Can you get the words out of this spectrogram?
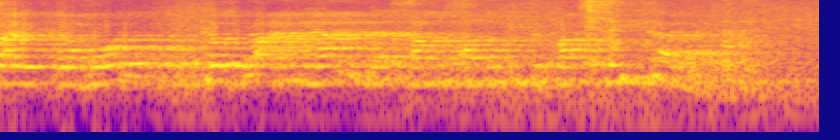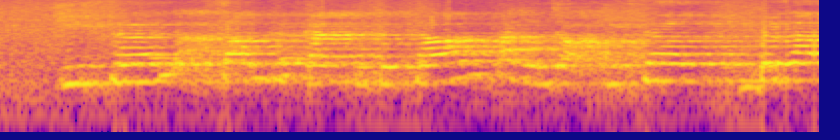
saya mohon keberanian dan sama-sama kita pastikan. Kita laksanakan kebetulan tanggungjawab kita beranikan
